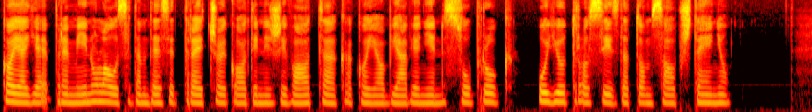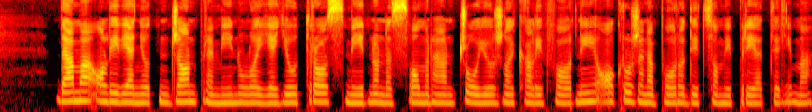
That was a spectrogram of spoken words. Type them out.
koja je preminula u 73. godini života, kako je objavio njen suprug u jutro s izdatom saopštenju. Dama Olivia Newton-John preminulo je jutro smirno na svom ranču u Južnoj Kaliforniji, okružena porodicom i prijateljima.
